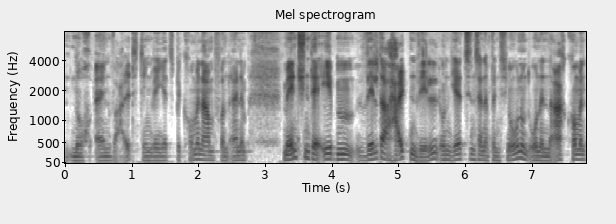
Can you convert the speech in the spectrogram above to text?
noch ein Wald, den wir jetzt bekommen haben von einem Menschen, der eben Wälder erhalten will und jetzt in seiner Pension und ohne Nachkommen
